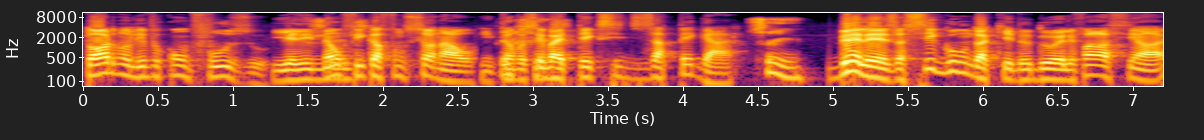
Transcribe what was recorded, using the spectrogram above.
torna o livro confuso e ele Sim. não fica funcional. Então Perfeito. você vai ter que se desapegar. Isso aí. Beleza, segundo aqui, Dudu, ele fala assim, ó.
